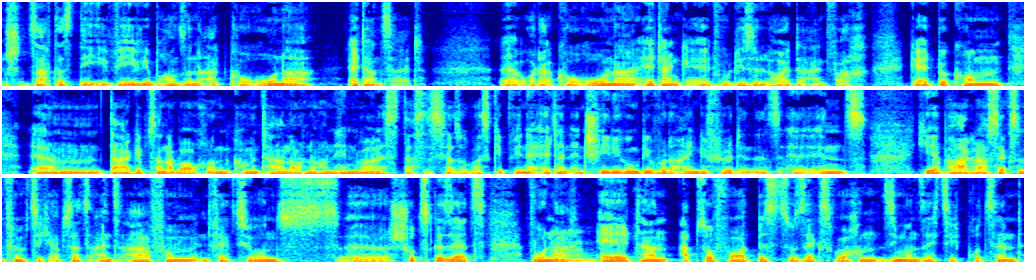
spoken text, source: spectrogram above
sagt das DIW, wir brauchen so eine Art Corona-Elternzeit äh, oder Corona-Elterngeld, wo diese Leute einfach Geld bekommen. Ähm, da gibt's dann aber auch in Kommentaren auch noch einen Hinweis, dass es ja sowas gibt wie eine Elternentschädigung, die wurde eingeführt ins, ins hier Paragraph 56 Absatz 1a vom Infektionsschutzgesetz, wonach mhm. Eltern ab sofort bis zu sechs Wochen 67 Prozent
